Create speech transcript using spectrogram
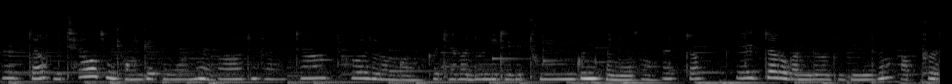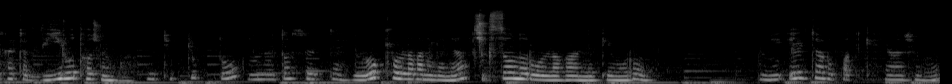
살짝 이 채워진 경계 부분을 아주 살짝 풀어주는 거예요. 그 제가 눈이 되게 둥근 편이어서 살짝 일자로 만들어주기 위해서 앞을 살짝 위로 터주는 거예요. 이 뒤쪽도 눈을 떴을 때 이렇게 올라가는 게 아니라 직선으로 올라가는 느낌으로 눈이 일자로 뻗게 이런 식으로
